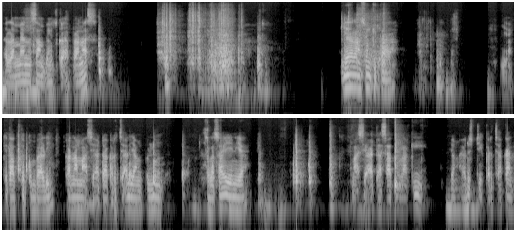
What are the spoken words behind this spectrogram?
Elemen samping juga panas. Ya langsung kita ya kita tutup kembali karena masih ada kerjaan yang belum selesai ini ya. Masih ada satu lagi yang harus dikerjakan.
